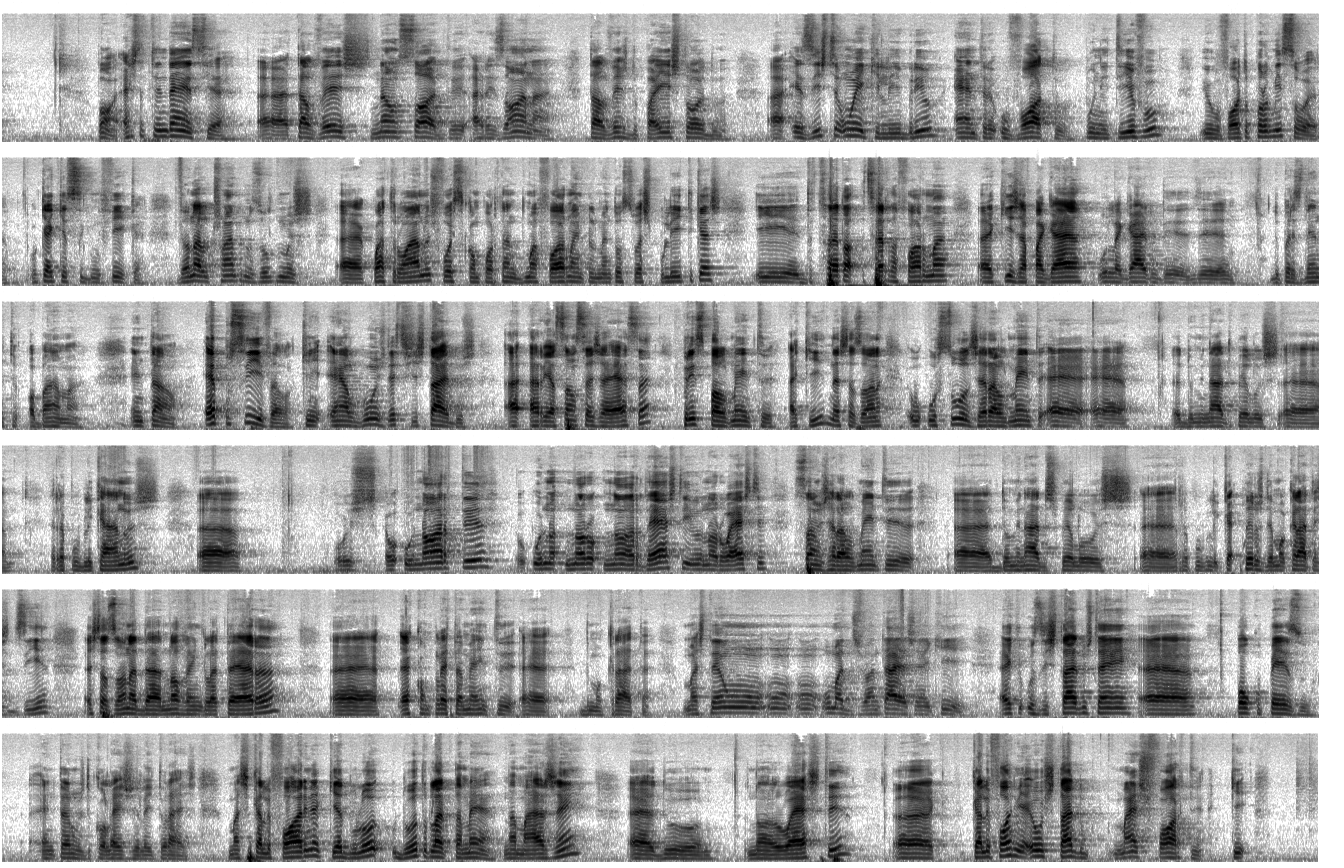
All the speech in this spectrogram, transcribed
Bom, esta tendência, uh, talvez não só de Arizona, talvez do país todo, uh, existe um equilíbrio entre o voto punitivo e o voto promissor. O que é que isso significa? Donald Trump, nos últimos uh, quatro anos, foi se comportando de uma forma, implementou suas políticas e, de certa, de certa forma, uh, quis apagar o legado de, de, do presidente Obama. Então, é possível que em alguns desses estados a, a reação seja essa, principalmente aqui, nesta zona. O, o Sul geralmente é, é, dominado pelos é, republicanos. Uh, os, o, o, Norte, o nor, Nordeste e o Noroeste são geralmente uh, dominados pelos, uh, pelos democratas, dizia. Esta zona da Nova Inglaterra é completamente democrata. Mas tem um, um, uma desvantagem aqui, é que os estados têm pouco peso em termos de colégios eleitorais. Mas Califórnia, que é do, do outro lado também, na margem é, do noroeste, é, Califórnia é o estado mais forte, que,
